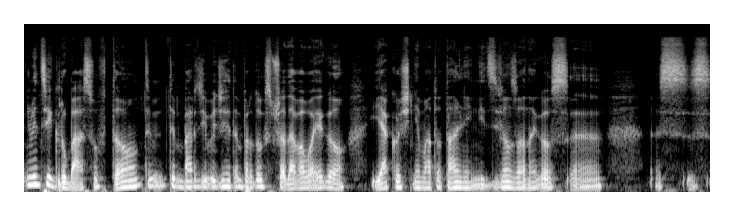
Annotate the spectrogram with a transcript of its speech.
im więcej grubasów, to tym, tym bardziej będzie się ten produkt sprzedawał, a jego jakość nie ma totalnie nic związanego z, e, z, z,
